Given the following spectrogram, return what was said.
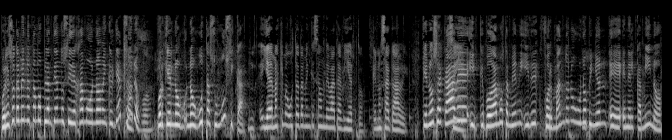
Por eso también nos estamos planteando si dejamos o no a Michael Jackson. Claro, po. Porque nos, nos gusta su música. Y además que me gusta también que sea un debate abierto, que no se acabe. Que no se acabe y que podamos también ir formándonos una opinión eh, en el camino.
